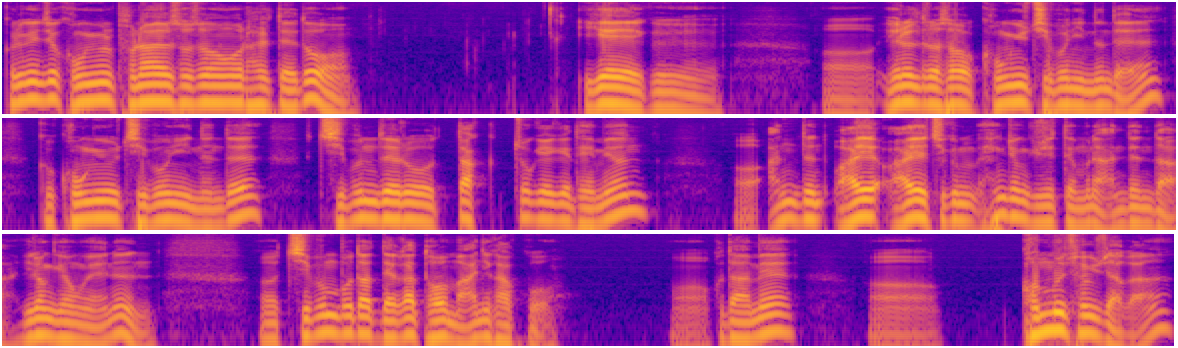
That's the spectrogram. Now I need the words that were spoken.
그리고 이제 공유물 분할 소송을 할 때도 이게 그 어, 예를 들어서 공유 지분이 있는데 그 공유 지분이 있는데 지분대로 딱 쪼개게 되면 어, 안 된, 아예, 아예 지금 행정 규제 때문에 안 된다. 이런 경우에는 어, 지분보다 내가 더 많이 갖고 어, 그 다음에 어, 건물 소유자가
